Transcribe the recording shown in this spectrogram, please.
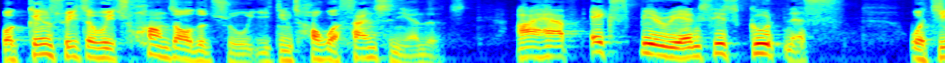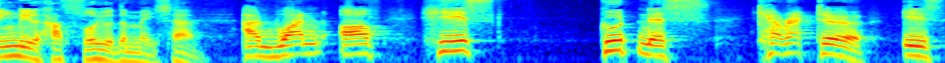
我跟随这位创造的主已经超过三十年的， I have experienced his goodness. 我经历了他所有的美善。 And one of his goodness character is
